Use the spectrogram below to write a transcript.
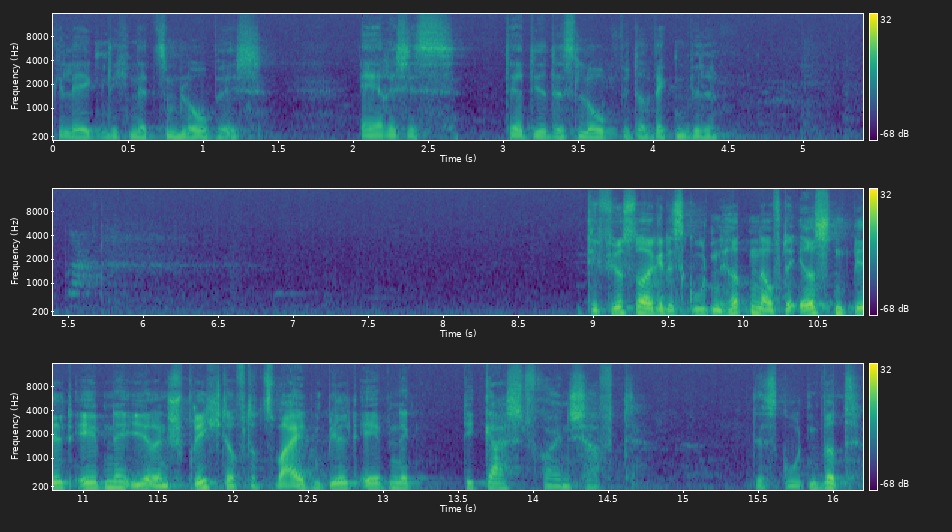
gelegentlich nicht zum Lobe ist. Er ist es, der dir das Lob wieder wecken will. Die Fürsorge des guten Hirten auf der ersten Bildebene, ihr entspricht auf der zweiten Bildebene die Gastfreundschaft des guten Wirt.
